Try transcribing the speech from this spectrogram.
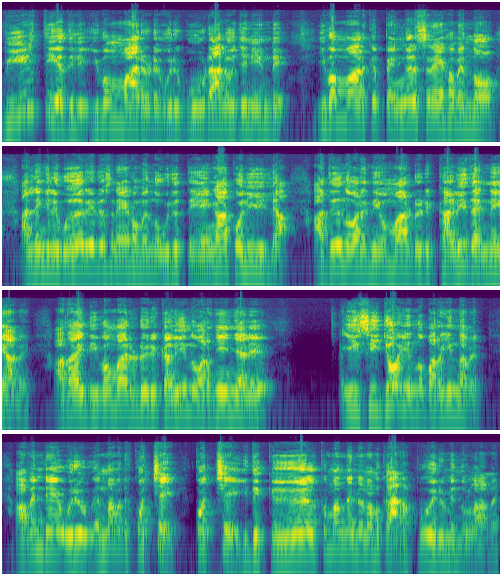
വീഴ്ത്തിയതിൽ ഇവന്മാരുടെ ഒരു ഗൂഢാലോചനയുണ്ട്. ഇവന്മാർക്ക് പെങ്ങൾ സ്നേഹമെന്നോ അല്ലെങ്കിൽ വേറൊരു സ്നേഹമെന്നോ ഒരു തേങ്ങാക്കൊലിയില്ല. അത് എന്ന് പറയുന്ന ഇവന്മാരുടെ ഒരു കളി തന്നെയാണ്. അതായത് ഇവന്മാരുടെ ഒരു കളി എന്ന് പറഞ്ഞു കഴിഞ്ഞാൽ ഈ സിജോ എന്ന് പറയുന്നവൻ അവന്റെ ഒരു പറയുക കൊച്ചെ കൊച്ചെ ഇത് കേൾക്കുമ്പോൾ തന്നെ നമുക്ക് അറപ്പ് വരും എന്നുള്ളതാണ്.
